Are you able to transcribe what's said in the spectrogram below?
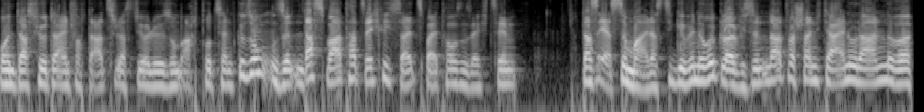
Und das führte einfach dazu, dass die Erlöse um 8% gesunken sind. Und das war tatsächlich seit 2016 das erste Mal, dass die Gewinne rückläufig sind. Und da hat wahrscheinlich der ein oder andere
